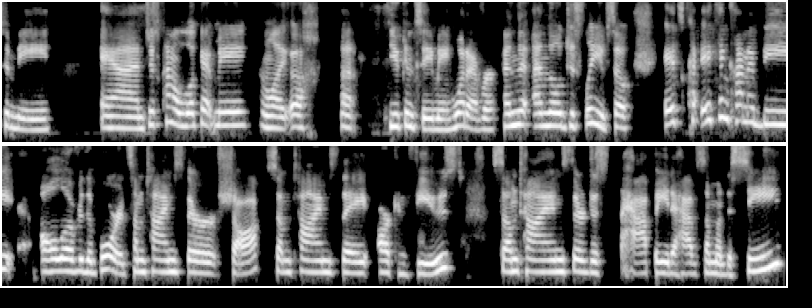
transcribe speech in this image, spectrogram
to me and just kind of look at me and like, ugh, uh, you can see me, whatever, and th- and they'll just leave. So it's it can kind of be all over the board. Sometimes they're shocked, sometimes they are confused, sometimes they're just happy to have someone to see,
